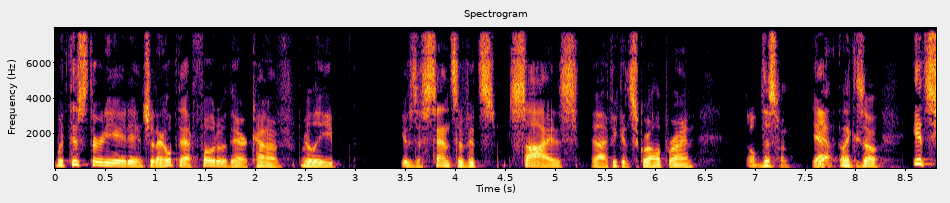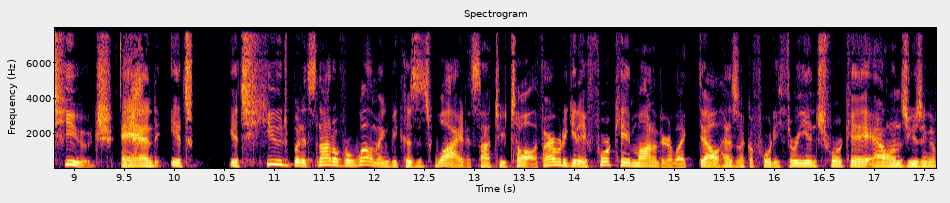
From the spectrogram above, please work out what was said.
with this 38 inch, and I hope that photo there kind of really gives a sense of its size. Uh, if you can scroll up, Ryan. Oh, this one. Yeah, like so, it's huge, and it's it's huge, but it's not overwhelming because it's wide. It's not too tall. If I were to get a 4K monitor, like Dell has like a 43 inch 4K, Allyn's using a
